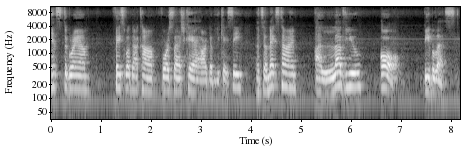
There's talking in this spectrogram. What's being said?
Instagram, facebook.com forward slash KIRWKC. Until next time, I love you all. Be blessed.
